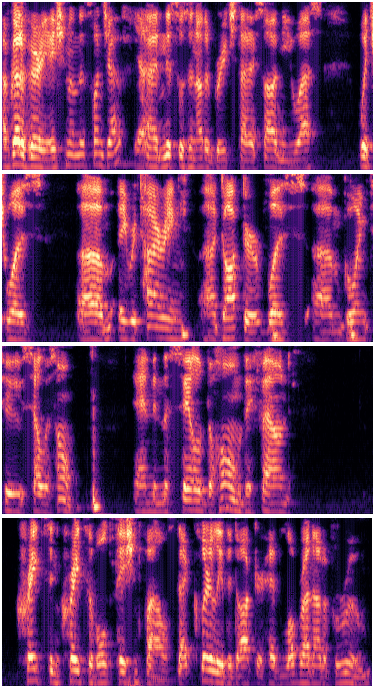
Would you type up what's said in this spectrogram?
I've got a variation on this one, Jeff. Yeah. And this was another breach that I saw in the U.S., which was um, a retiring uh, doctor was um, going to sell his home. And in the sale of the home, they found crates and crates of old patient files that clearly the doctor had run out of room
